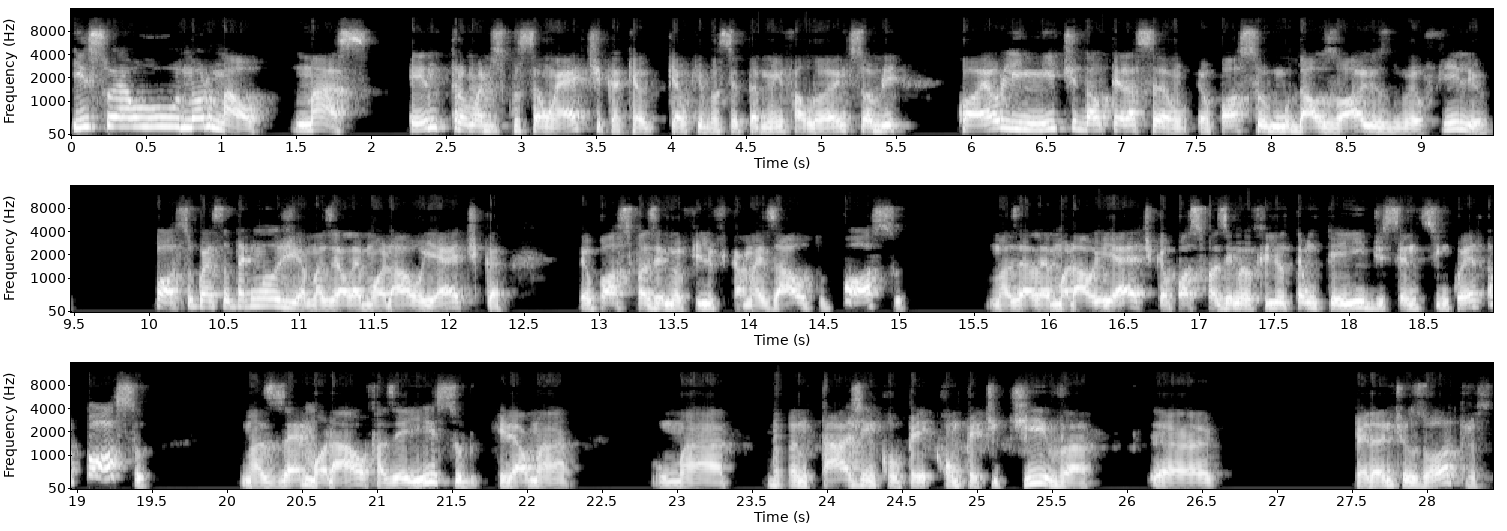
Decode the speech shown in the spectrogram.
Isso é o normal, mas entra uma discussão ética, que é, que é o que você também falou antes, sobre qual é o limite da alteração. Eu posso mudar os olhos do meu filho? Posso com essa tecnologia, mas ela é moral e ética? Eu posso fazer meu filho ficar mais alto? Posso. Mas ela é moral e ética? Eu posso fazer meu filho ter um QI de 150? Posso. Mas é moral fazer isso? Criar uma, uma vantagem competitiva uh, perante os outros?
